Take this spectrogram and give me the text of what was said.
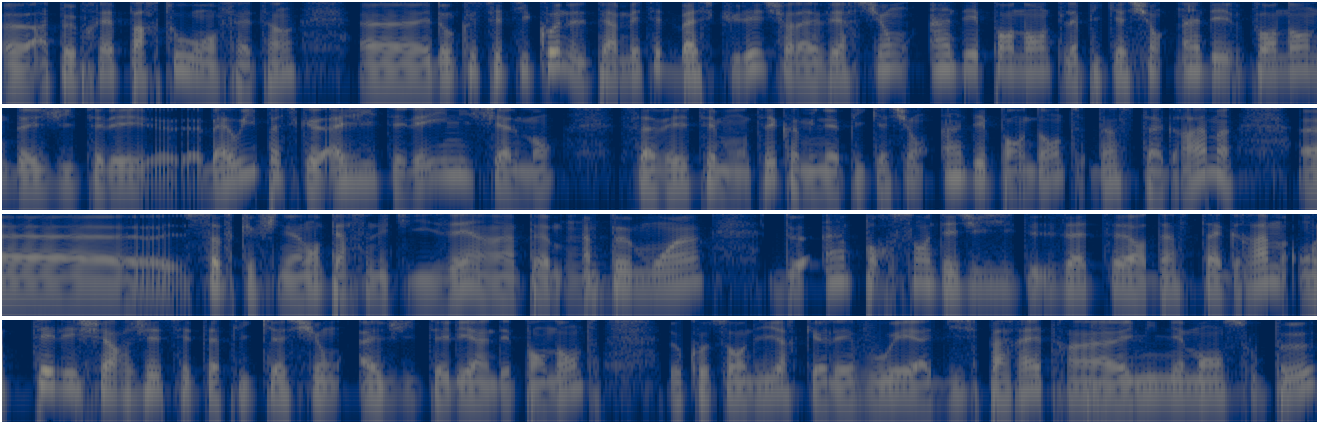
euh, à peu près partout en fait. Hein. Euh, donc cette icône, elle permettait de basculer sur la version indépendante, l'application mhm. indépendante d'AgiTélé. bah oui, parce que AgiTélé, initialement, ça avait été monté comme une application indépendante d'Instagram, sauf que finalement personne l'utilisait. Hein. un, peu, un peu moins de 1% des utilisateurs d'Instagram ont téléchargé cette application AgiTélé indépendante. Donc autant dire qu'elle est vouée à disparaître hein, éminemment sous peu.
